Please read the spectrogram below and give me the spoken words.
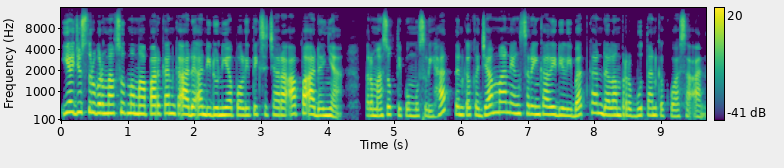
Ia justru bermaksud memaparkan keadaan di dunia politik secara apa adanya, termasuk tipu muslihat dan kekejaman yang sering kali dilibatkan dalam perebutan kekuasaan.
